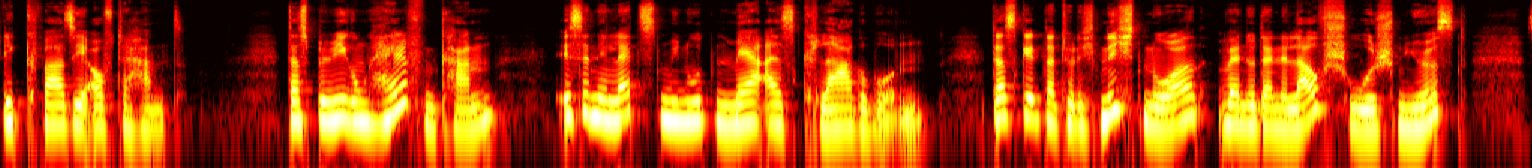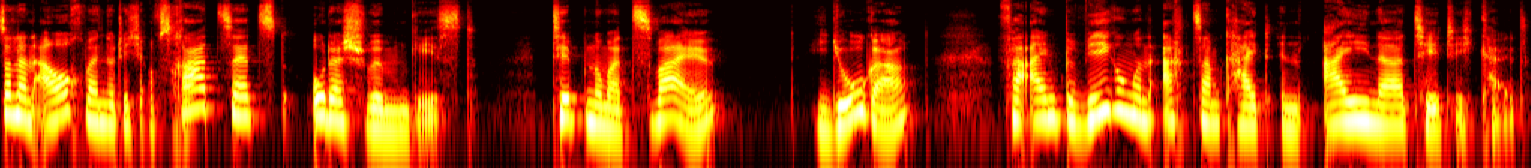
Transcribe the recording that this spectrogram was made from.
liegt quasi auf der Hand. Dass Bewegung helfen kann, ist in den letzten Minuten mehr als klar geworden. Das gilt natürlich nicht nur, wenn du deine Laufschuhe schnürst, sondern auch, wenn du dich aufs Rad setzt oder schwimmen gehst. Tipp Nummer zwei: Yoga vereint Bewegung und Achtsamkeit in einer Tätigkeit.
